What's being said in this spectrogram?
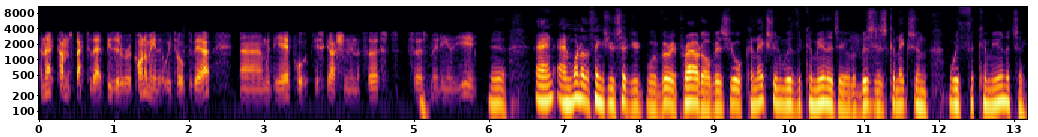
and that comes back to that visitor economy that we talked about um, with the airport discussion in the first first meeting of the year. Yeah, and and one of the things you said you were very proud of is your connection with the community or the business connection with the community.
